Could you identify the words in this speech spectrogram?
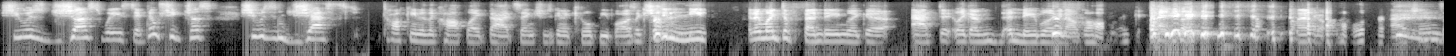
she was just wasted. No, she just she was in jest talking to the cop like that, saying she was gonna kill people. I was like, she didn't mean. And I'm like defending like a acting like I'm enabling an alcoholic. Like, buying all of her actions.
